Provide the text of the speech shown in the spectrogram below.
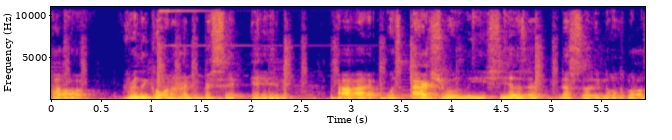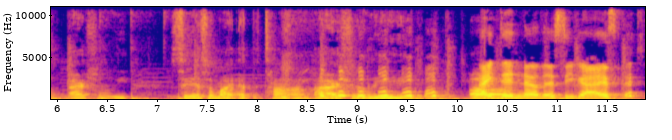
uh, really going 100% in. I was actually. She doesn't necessarily know this, but I was actually seeing somebody at the time. I actually. Uh, I did know this, you guys.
